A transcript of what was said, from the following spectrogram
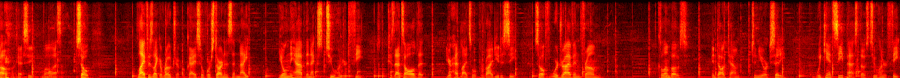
Oh, okay. See, well, that's not. So, life is like a road trip, okay? So, if we're starting this at night, you only have the next 200 feet because that's all that your headlights will provide you to see. So, if we're driving from Columbo's in Dogtown to New York City, we can't see past those 200 feet.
